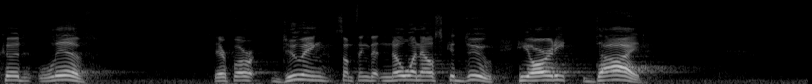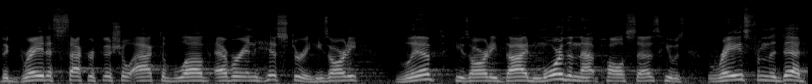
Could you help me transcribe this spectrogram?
could live. Therefore, doing something that no one else could do. He already died the greatest sacrificial act of love ever in history. He's already lived, he's already died. More than that, Paul says, he was raised from the dead,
